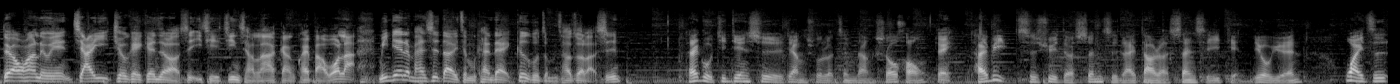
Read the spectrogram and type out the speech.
对话框留言加一就可以跟着老师一起进场啦，赶快把握啦！明天的盘势到底怎么看待？个股怎么操作？老师，台股今天是量缩了震荡收红，对，台币持续的升值来到了三十一点六元，外资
